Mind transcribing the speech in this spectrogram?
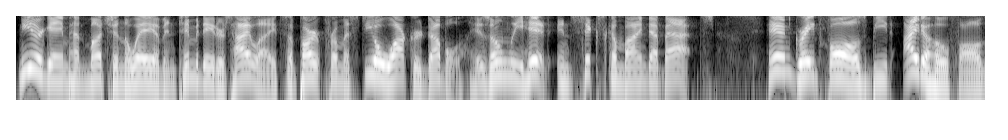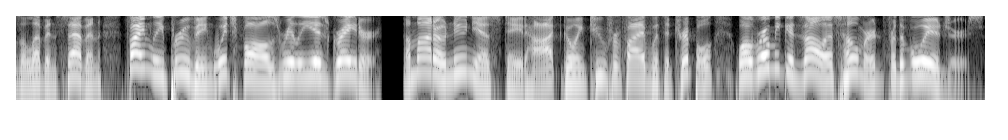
Neither game had much in the way of Intimidators highlights apart from a Steele Walker double, his only hit in six combined at bats. And Great Falls beat Idaho Falls 11 7, finally proving which Falls really is greater Amado Nunez stayed hot, going two for five with a triple, while Romy Gonzalez homered for the Voyagers.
